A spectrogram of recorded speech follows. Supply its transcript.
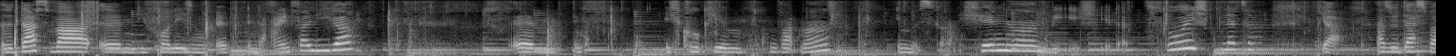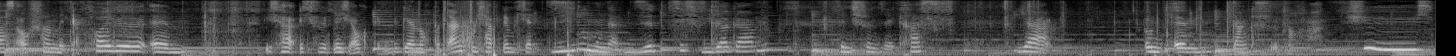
Also das war ähm, die Vorlesung äh, in der Einfallliga. Ähm, ich gucke hier, warte mal. Ihr müsst gar nicht hinhören, wie ich hier da durchblätter. Ja, also das war es auch schon mit der Folge. Ähm, ich ich würde mich auch gerne noch bedanken. Ich habe nämlich jetzt 770 Wiedergaben. Finde ich schon sehr krass. Ja, und ähm, Dankeschön nochmal. Tschüss.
